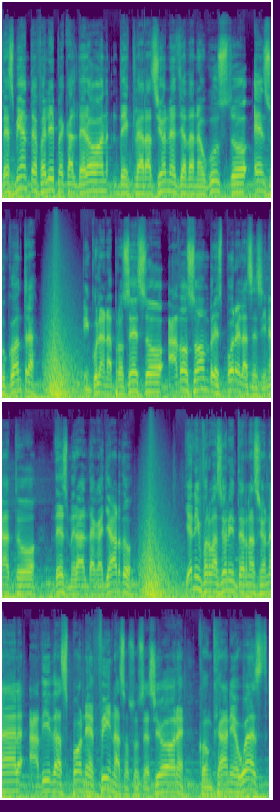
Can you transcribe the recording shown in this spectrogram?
Desmiente Felipe Calderón declaraciones de Adán Augusto en su contra. Vinculan a proceso a dos hombres por el asesinato de Esmeralda Gallardo. Y en información internacional, Adidas pone fin a su asociación con Kanye West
